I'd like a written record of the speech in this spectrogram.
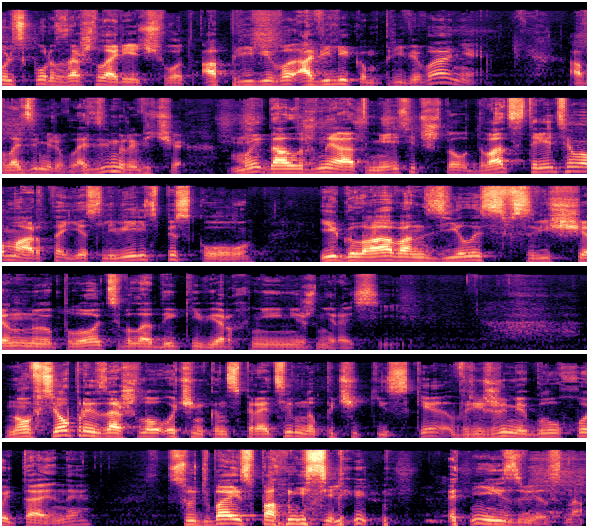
Коль скоро зашла речь вот о, привива... о великом прививании, о Владимире Владимировиче, мы должны отметить, что 23 марта, если верить Пескову, игла вонзилась в священную плоть владыки Верхней и Нижней России. Но все произошло очень конспиративно по-чекистски, в режиме глухой тайны. Судьба исполнителей неизвестна.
